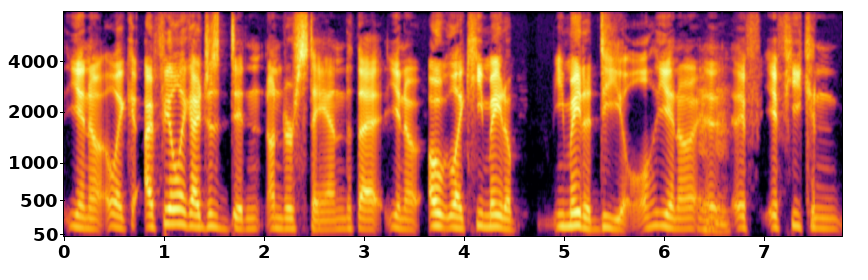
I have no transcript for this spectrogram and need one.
you know like i feel like i just didn't understand that you know oh like he made a he made a deal you know Mhm. if if he can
